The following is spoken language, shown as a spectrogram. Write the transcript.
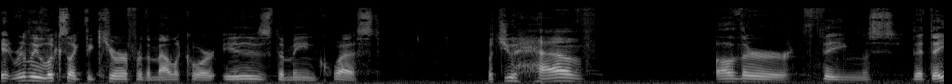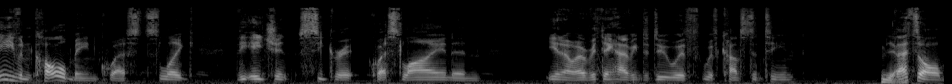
it really looks like the cure for the Malichor is the main quest, but you have other things that they even call main quests like the ancient secret quest line and you know everything having to do with with Constantine. yeah, That's all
